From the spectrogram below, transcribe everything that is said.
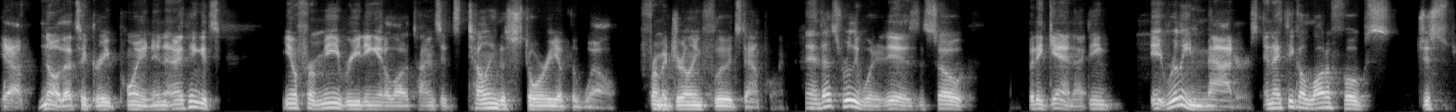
Yeah, no, that's a great point. And I think it's, you know, for me reading it a lot of times, it's telling the story of the well from a hmm. drilling fluid standpoint. And that's really what it is. And so, but again, I think it really matters. And I think a lot of folks just,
